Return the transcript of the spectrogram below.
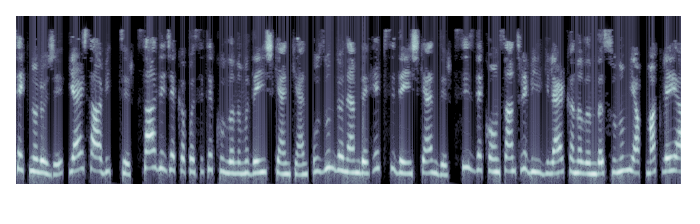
teknoloji, yer sabittir. Sadece kapasite kullanımı değişkenken, uzun dönemde hepsi değişkendir. Siz de Konsantre Bilgiler kanalında sunum yapmak veya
